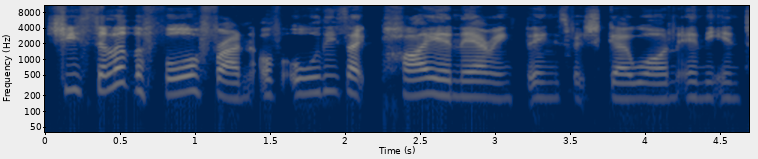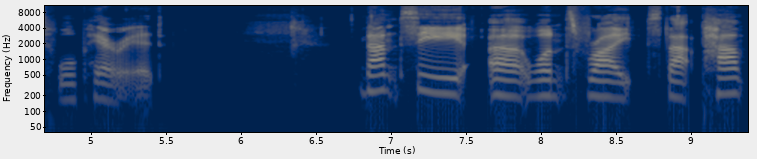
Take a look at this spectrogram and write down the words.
she's still at the forefront of all these like pioneering things which go on in the interwar period. Nancy uh, once writes that Pam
